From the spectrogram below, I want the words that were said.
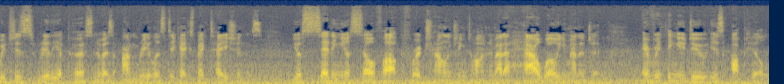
which is really a person who has unrealistic expectations, you're setting yourself up for a challenging time, no matter how well you manage it. Everything you do is uphill.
